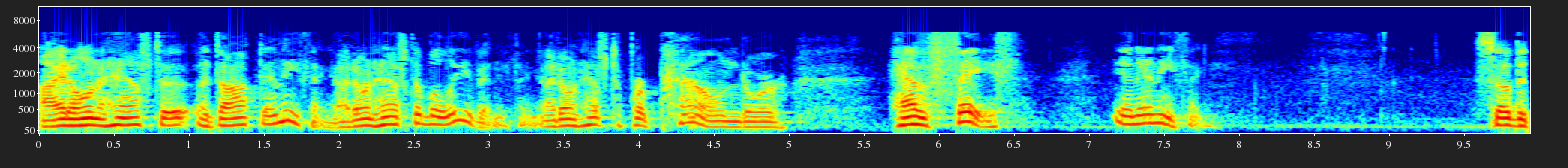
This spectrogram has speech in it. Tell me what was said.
I don't have to adopt anything. I don't have to believe anything. I don't have to propound or have faith in anything. So the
